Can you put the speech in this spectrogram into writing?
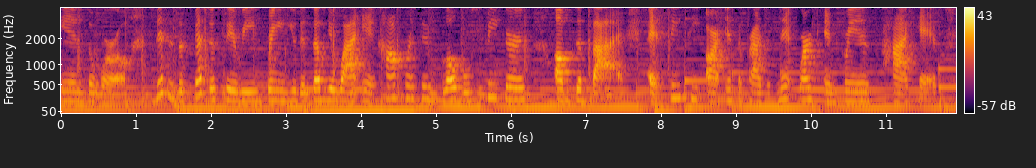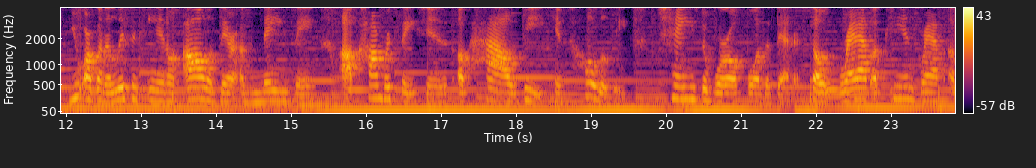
in the world. This is a special series bringing you the WYN Conferences Global Speakers of Dubai at CTR Enterprises Network and Friends Podcast. You are going to listen in on all of their amazing uh, conversations of how we can totally change the world for the better. So grab a pen, grab a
